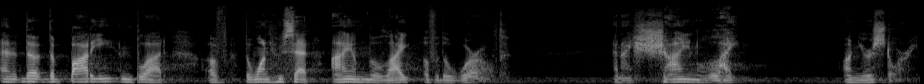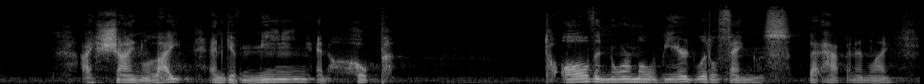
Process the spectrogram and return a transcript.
and the, the body and blood of the one who said, I am the light of the world, and I shine light on your story. I shine light and give meaning and hope to all the normal, weird little things that happen in life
